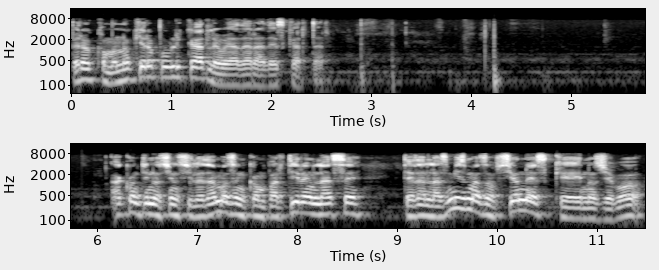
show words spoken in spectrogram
Pero como no quiero publicar, le voy a dar a descartar. A continuación, si le damos en compartir enlace, te dan las mismas opciones que nos llevó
